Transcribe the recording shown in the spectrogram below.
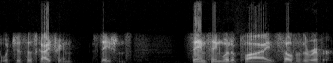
which is the SkyTrain stations. Same thing would apply south of the river.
